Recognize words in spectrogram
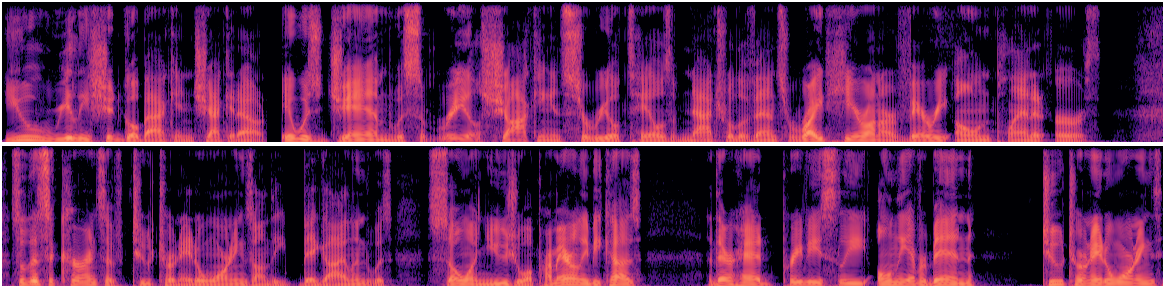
you really should go back and check it out. It was jammed with some real shocking and surreal tales of natural events right here on our very own planet Earth. So, this occurrence of two tornado warnings on the Big Island was so unusual, primarily because there had previously only ever been two tornado warnings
